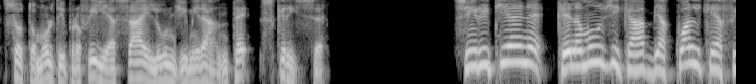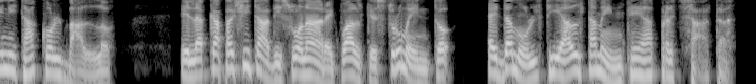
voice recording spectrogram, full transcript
sotto molti profili assai lungimirante, scrisse Si ritiene che la musica abbia qualche affinità col ballo e la capacità di suonare qualche strumento è da molti altamente apprezzata.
